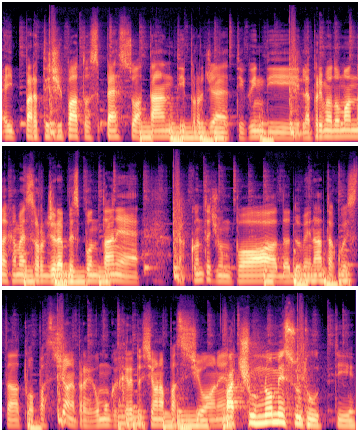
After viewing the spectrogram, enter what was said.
Hai partecipato spesso a tanti progetti, quindi la prima domanda che a me sorgerebbe spontanea è raccontaci un po' da dove è nata questa tua passione, perché comunque credo sia una passione. Faccio un nome su tutti,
